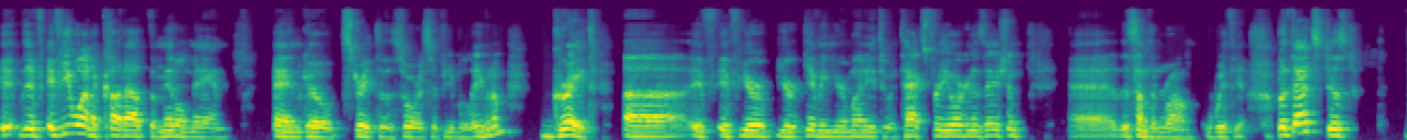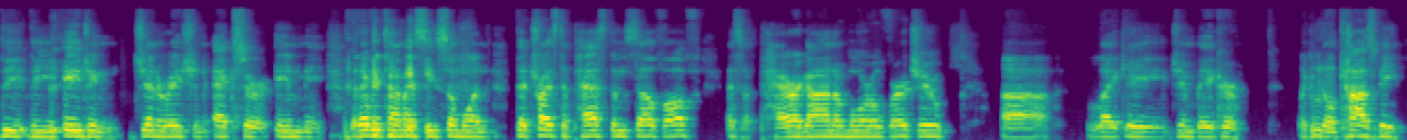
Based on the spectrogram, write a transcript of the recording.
If, if you want to cut out the middleman and go straight to the source, if you believe in them, great. Uh, if if you're you're giving your money to a tax free organization, uh, there's something wrong with you. But that's just the the aging generation Xer in me. That every time I see someone that tries to pass themselves off as a paragon of moral virtue, uh, like a Jim Bakker, like a mm-hmm. Bill Cosby,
